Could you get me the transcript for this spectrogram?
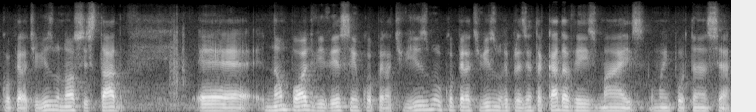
cooperativismo. Nosso estado é, não pode viver sem o cooperativismo. O cooperativismo representa cada vez mais uma importância,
